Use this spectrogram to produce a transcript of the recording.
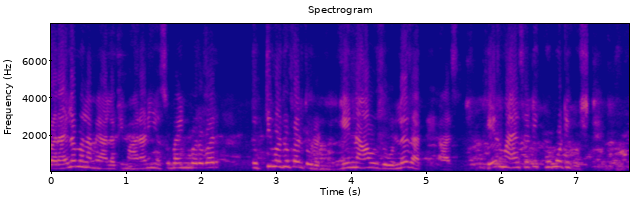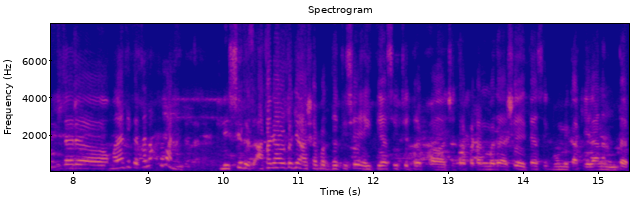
करायला मला मिळालं की महाराणी यसुबाईंबरोबर तृप्ती मधुकर तोरण हे नाव जोडलं जाते आज. हेच माझ्यासाठी खूप मोठी गोष्ट आहे. तर अं, मला ती करताना खूप आनंद झाला. निश्चितच. आता काय होतं की अशा पद्धतीचे ऐतिहासिक चित्र अं, चित्रपटांमध्ये अशी ऐतिहासिक भूमिका केल्यानंतर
